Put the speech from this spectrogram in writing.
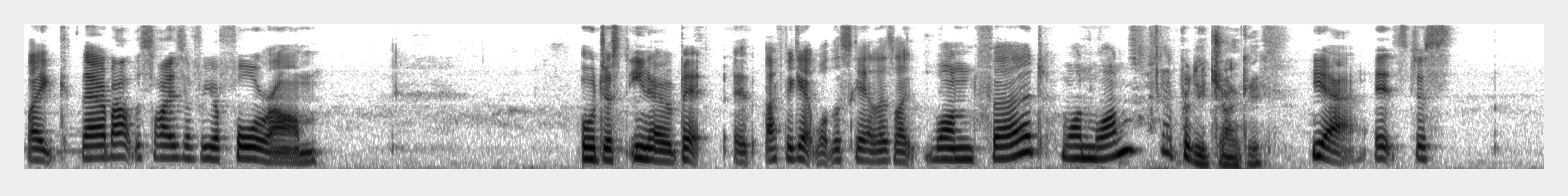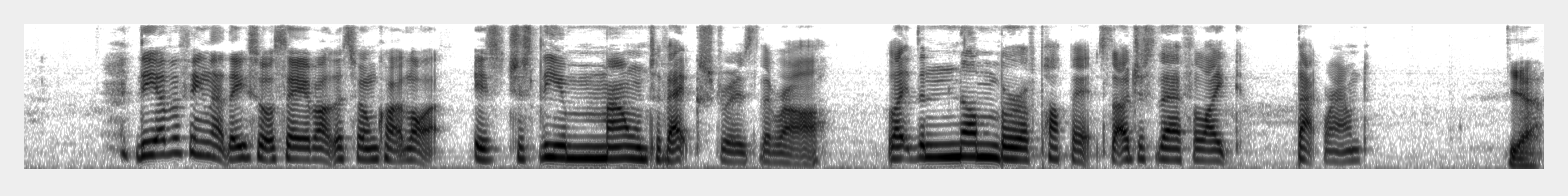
Like they're about the size of your forearm or just you know a bit i forget what the scale is like one third one one They're pretty chunky. yeah it's just the other thing that they sort of say about this film quite a lot is just the amount of extras there are like the number of puppets that are just there for like background yeah.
